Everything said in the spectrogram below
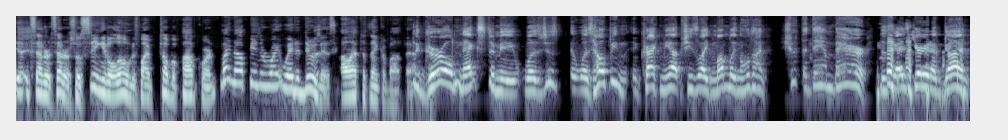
et cetera, et cetera. So seeing it alone with my tub of popcorn might not be the right way to do this. I'll have to think about that. The girl next to me was just was helping crack me up. She's like mumbling the whole time shoot the damn bear. This guy's carrying a gun.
